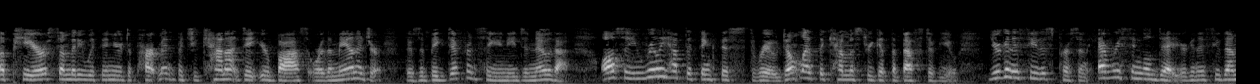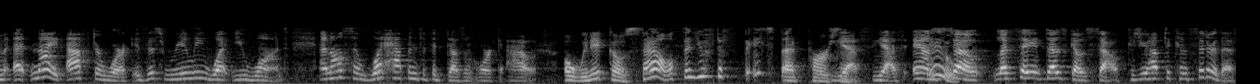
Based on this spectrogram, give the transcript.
a peer, somebody within your department, but you cannot date your boss or the manager. There's a big difference, so you need to know that. Also, you really have to think this through. Don't let the chemistry get the best of you. You're going to see this person every single day. You're going to see them at night after work. Is this really what you want? And also, what happens if it doesn't work out? Oh, when it goes south, then you have to face that person. Yes, yes. And Ew. so, let's say it does go south, because you have to consider this.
